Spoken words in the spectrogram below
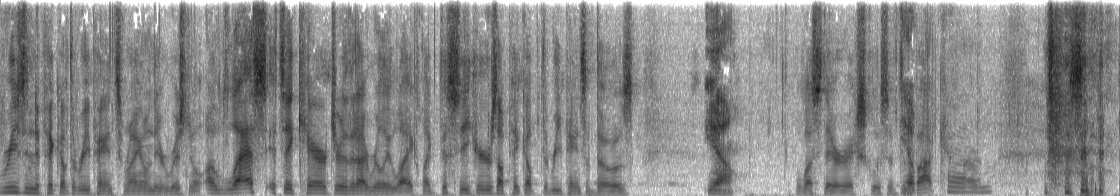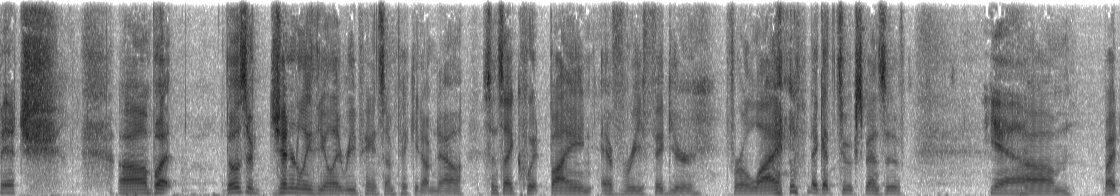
reason to pick up the repaints when I own the original, unless it's a character that I really like, like the Seekers. I'll pick up the repaints of those, Yeah. unless they're exclusive to Yep. BotCon. Bitch. Um, but those are generally the only repaints I'm picking up now since I quit buying every figure for a line. that gets too expensive. Yeah. Um, but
